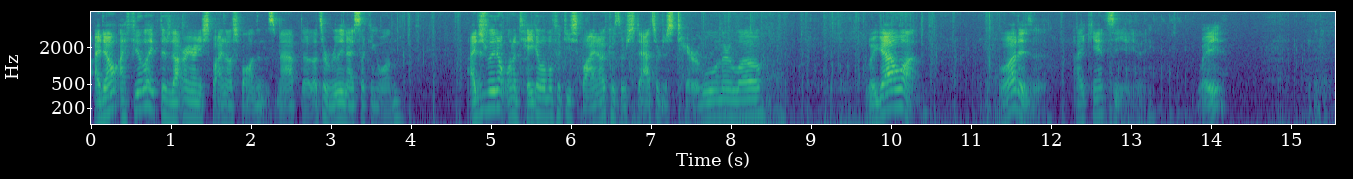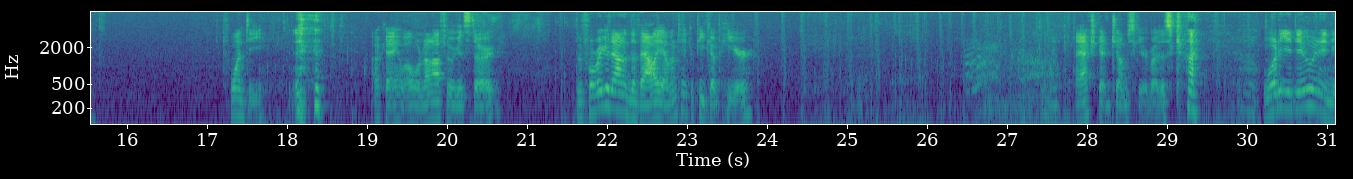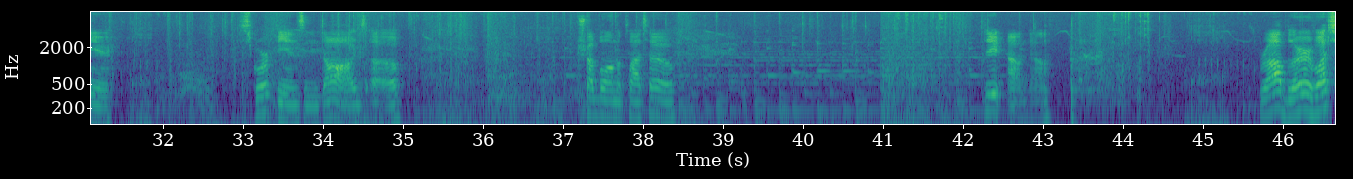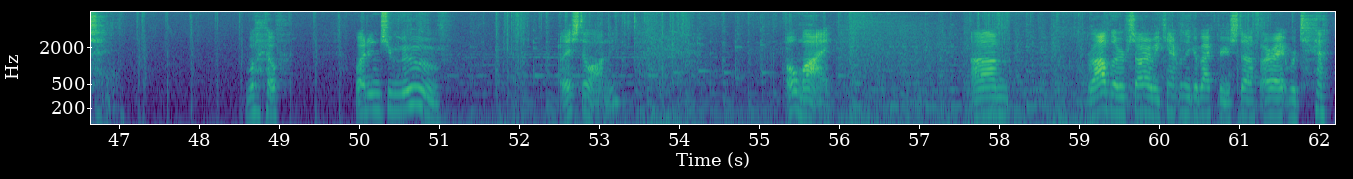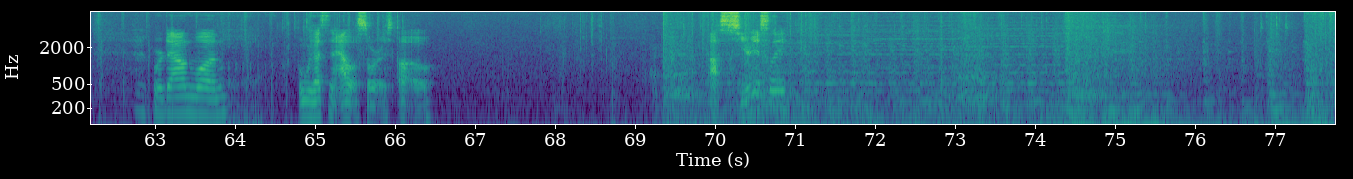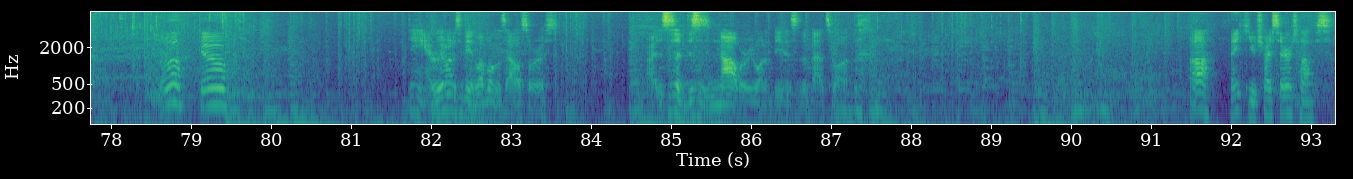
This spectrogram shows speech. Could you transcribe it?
I don't I feel like there's not very many Spino spawns in this map though. That's a really nice looking one. I just really don't want to take a level 50 Spino because their stats are just terrible when they're low. We got one. What is it? I can't see anything. Wait. 20. okay, well, we're not off to a good start. Before we go down to the valley, I'm going to take a peek up here. Oh I actually got jump scared by this guy. what are you doing in here? Scorpions and dogs. Uh-oh. Trouble on the plateau. Dude, oh no. Robler, what? Well, why didn't you move? Are they still on me? Oh my. Um, Robler, sorry, we can't really go back for your stuff. Alright, we're down. We're down one. Ooh, that's an Allosaurus. Uh-oh. Ah, seriously? Oh, go. Dang, I really want to see the level on this Allosaurus. Alright, this is a this is not where we want to be. This is a bad spot. ah, thank you, Triceratops.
